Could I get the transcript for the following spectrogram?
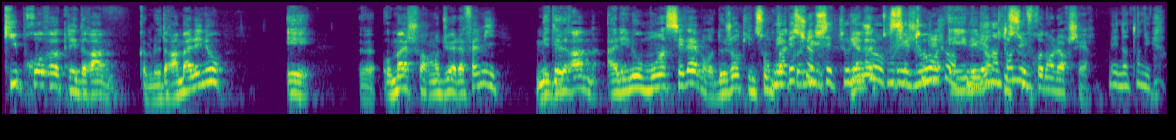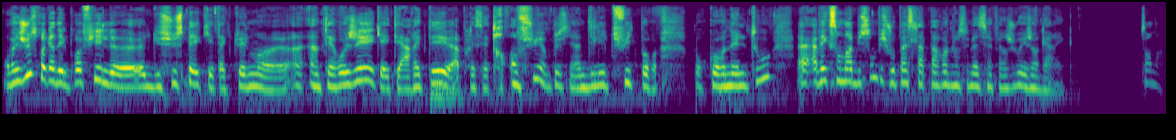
qui provoque les drames, comme le drame Aleno. Et euh, hommage soit rendu à la famille mais des drames aléno moins célèbres, de gens qui ne sont pas connus. Sûr, tous les Il y en a tous les, jours, et les gens qui souffrent dans leur chair. Bien entendu. On va juste regarder le profil euh, du suspect qui est actuellement euh, interrogé, qui a été arrêté après s'être enfui. En plus, il y a un délit de fuite pour, pour couronner le tout. Euh, avec Sandra Busson, puis je vous passe la parole, Jean-Sébastien Ferjou et Jean Garrigue. Sandra.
